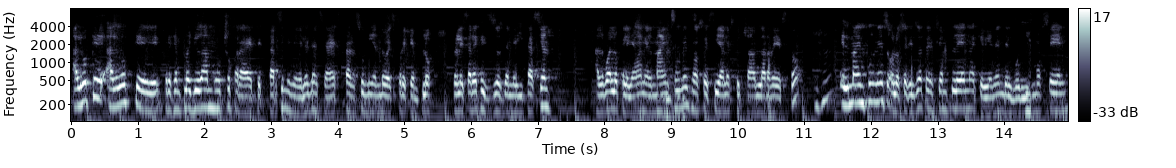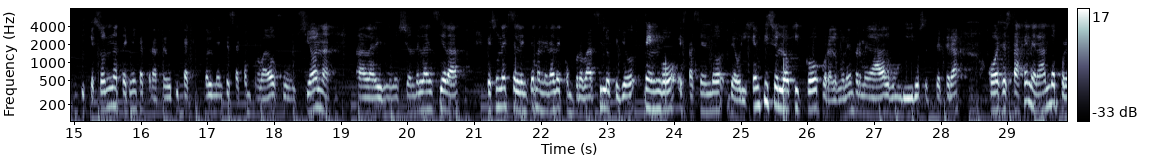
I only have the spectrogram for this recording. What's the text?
algo que, algo que, por ejemplo, ayuda mucho para detectar si mis niveles de ansiedad están subiendo es, por ejemplo, realizar ejercicios de meditación algo a lo que le llaman el mindfulness, no sé si han escuchado hablar de esto. El mindfulness o los ejercicios de atención plena que vienen del budismo zen y que son una técnica terapéutica que actualmente se ha comprobado funciona para la disminución de la ansiedad, es una excelente manera de comprobar si lo que yo tengo está siendo de origen fisiológico por alguna enfermedad, algún virus, etcétera, o se está generando por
